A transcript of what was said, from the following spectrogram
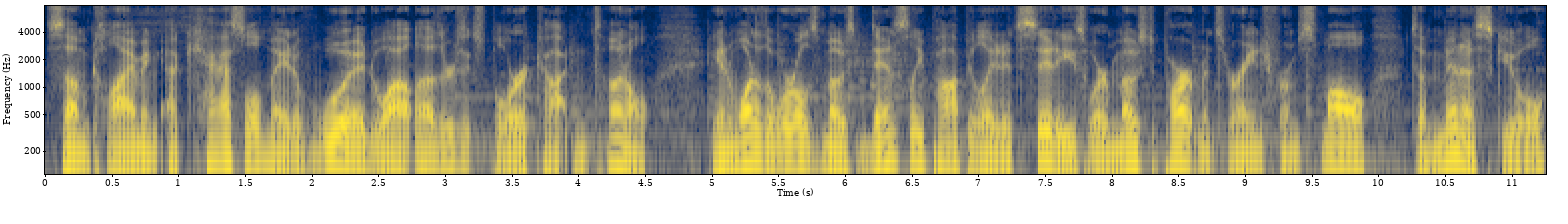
some climbing a castle made of wood while others explore a cotton tunnel. In one of the world's most densely populated cities, where most apartments range from small to minuscule,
